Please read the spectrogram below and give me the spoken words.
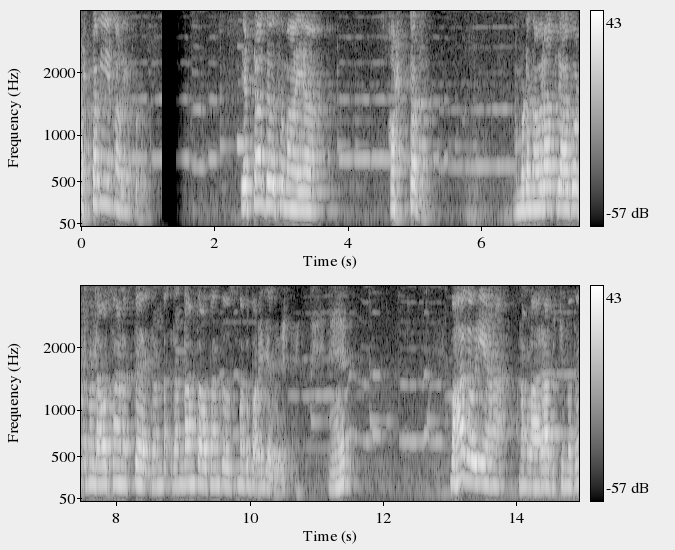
അഷ്ടമി എന്നറിയപ്പെടുന്നു. എട്ടാം ദിവസമായ അഷ്ടമി. നമ്മുടെ നവരാത്രി ആഘോഷങ്ങളുടെ അവസാനത്തെ രണ്ട രണ്ടാമത്തെ അവസാനത്തെ ദിവസം എന്നൊക്കെ പറയും ചിലവർ മഹാഗൗരിയാണ് നമ്മൾ ആരാധിക്കുന്നത്.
